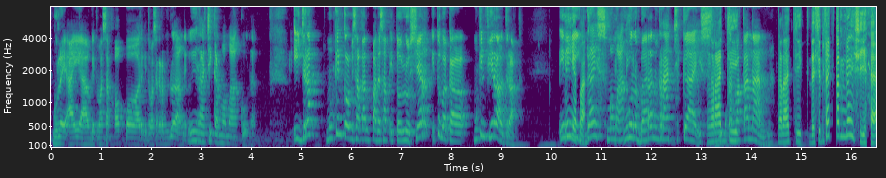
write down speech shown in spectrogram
gulai ayam, kita masak opor, kita masak rendang. Itu Ih, racikan mama aku. Nah, Ijrak mungkin kalau misalkan pada saat itu lu share itu bakal mungkin viral Jrak. Ini Iya, nih Pak. guys, mama Ini- aku lebaran ngeracik guys, bukan Ngeracik. makanan. ngeracik desinfektan guys ya.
